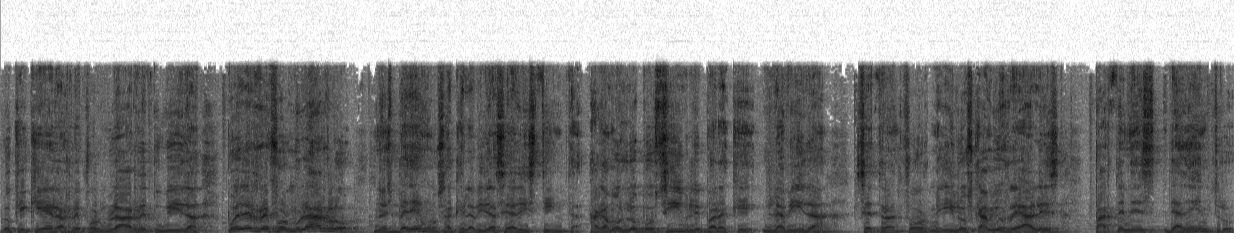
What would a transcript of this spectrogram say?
Lo que quieras reformular de tu vida, puedes reformularlo. No esperemos a que la vida sea distinta. Hagamos lo posible para que la vida se transforme y los cambios reales parten es de adentro.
